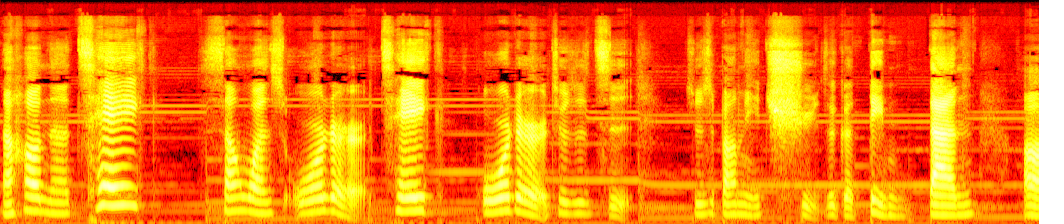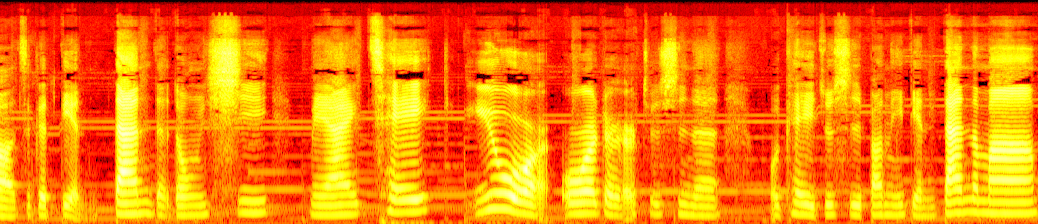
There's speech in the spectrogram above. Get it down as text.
然后呢，take someone's order，take order 就是指就是帮你取这个订单啊，这个点单的东西。May I take your order？就是呢，我可以就是帮你点单的吗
